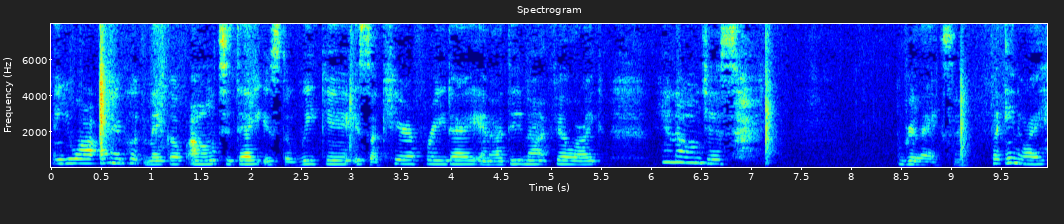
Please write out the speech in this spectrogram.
And you all, I didn't put makeup on. Today is the weekend. It's a carefree day. And I did not feel like you know, I'm just relaxing. But anyway,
